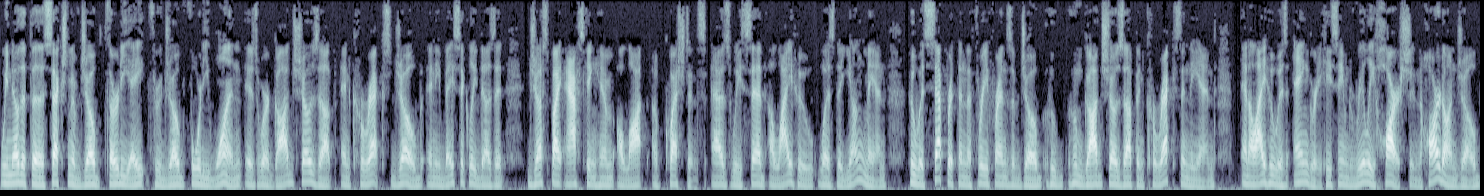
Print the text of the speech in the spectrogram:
We know that the section of Job 38 through Job 41 is where God shows up and corrects Job, and he basically does it just by asking him a lot of questions. As we said, Elihu was the young man who was separate than the three friends of Job, who, whom God shows up and corrects in the end. And Elihu was angry. He seemed really harsh and hard on Job,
